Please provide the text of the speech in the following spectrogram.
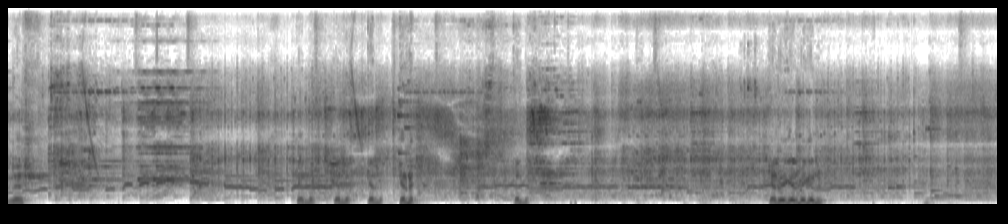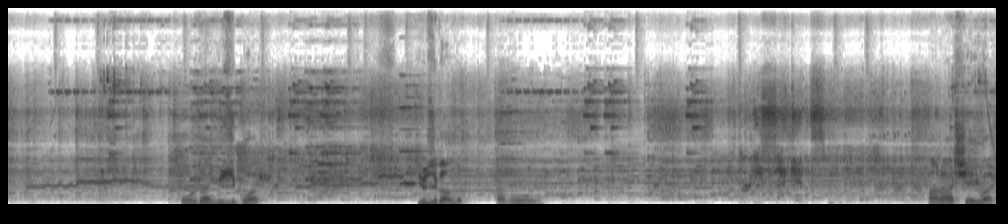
Ver. Gelme, gelme, gelme, gelme. Gelme. Gelme, gelme, gelme. Orada yüzük var. Yüzük aldık. Abo. 30 seconds. Ana şey var.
